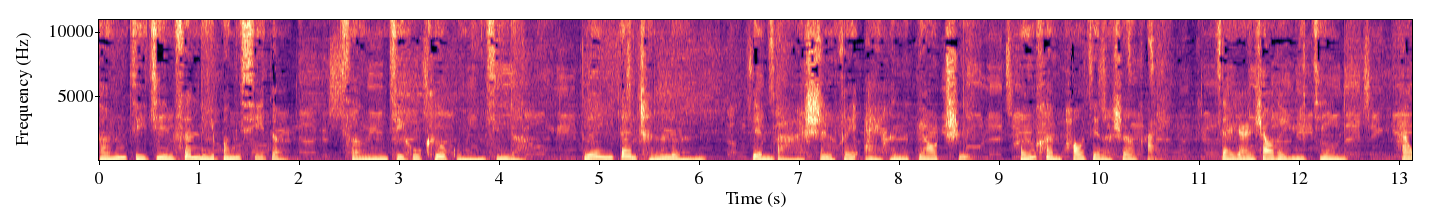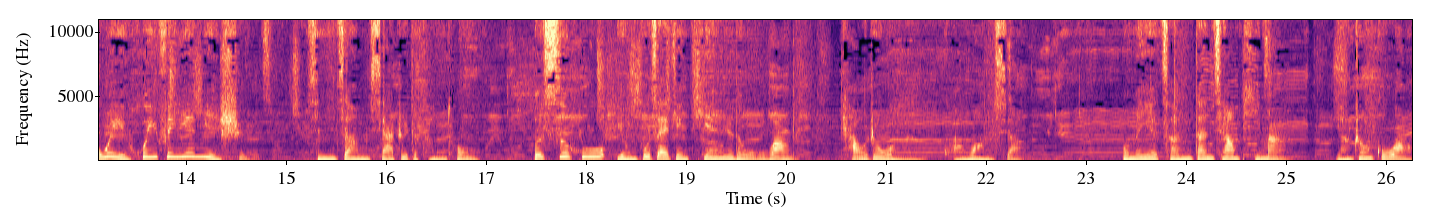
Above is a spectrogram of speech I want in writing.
曾几近分离崩析的，曾几乎刻骨铭心的，人一旦沉沦，便把是非爱恨的标尺狠狠抛进了深海，在燃烧的余烬还未灰飞烟灭时，心脏下坠的疼痛和似乎永不再见天日的无望，朝着我们狂妄的笑。我们也曾单枪匹马，佯装孤傲，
